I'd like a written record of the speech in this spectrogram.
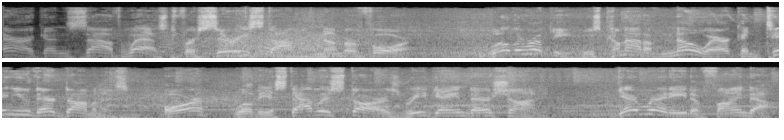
American Southwest for series stop number four. Will the rookie, who's come out of nowhere, continue their dominance? Or will the established stars regain their shine? Get ready to find out.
